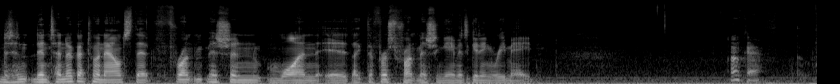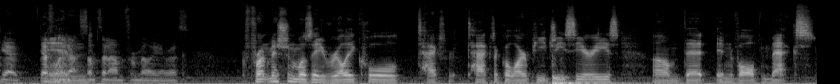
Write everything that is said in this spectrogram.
Ninten- Nintendo got to announce that Front Mission One is like the first Front Mission game is getting remade. Okay, yeah, definitely not something I'm familiar with. Front Mission was a really cool tact- tactical RPG series um, that involved mechs,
